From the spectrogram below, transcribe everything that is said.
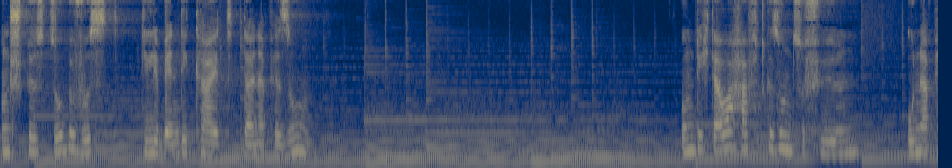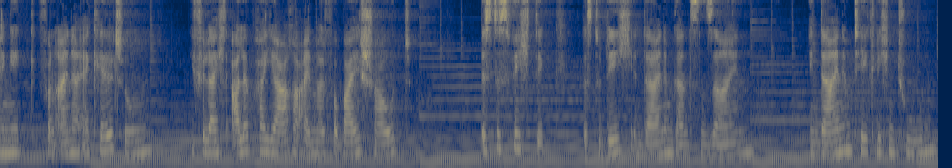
und spürst so bewusst die Lebendigkeit deiner Person? Um dich dauerhaft gesund zu fühlen, unabhängig von einer Erkältung, die vielleicht alle paar Jahre einmal vorbeischaut, ist es wichtig, dass du dich in deinem ganzen Sein, in deinem täglichen Tun,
